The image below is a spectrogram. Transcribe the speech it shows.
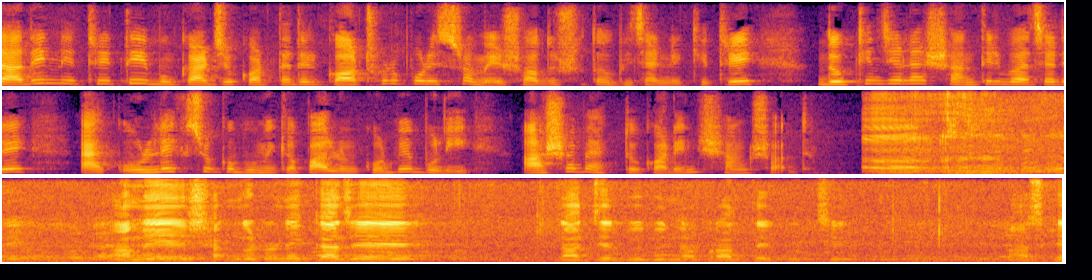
তাদের নেতৃত্বে এবং কার্যকর্তাদের কঠোর পরিশ্রমে সদস্যতা অভিযানের ক্ষেত্রে দক্ষিণ জেলার শান্তির বাজারে এক উল্লেখযোগ্য ভূমিকা পালন করবে বলে আশা ব্যক্ত করেন সাংসদ। আমি সাংগঠনিক কাজে রাজ্যের বিভিন্ন প্রান্তে ঘুরছি। আজকে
